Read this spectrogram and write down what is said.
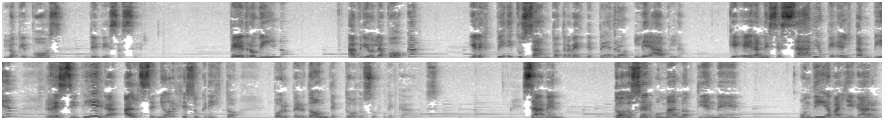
lo que vos debes hacer. Pedro vino, abrió la boca y el Espíritu Santo a través de Pedro le habla que era necesario que él también recibiera al Señor Jesucristo por perdón de todos sus pecados. Saben, todo ser humano tiene, un día va a llegar,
